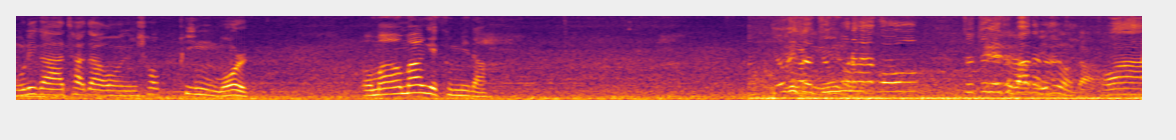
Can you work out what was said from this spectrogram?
우리가 찾아온 쇼핑몰 어마어마하게 큽니다. 여기서 주문하고 저쪽에서 받아나. 와.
